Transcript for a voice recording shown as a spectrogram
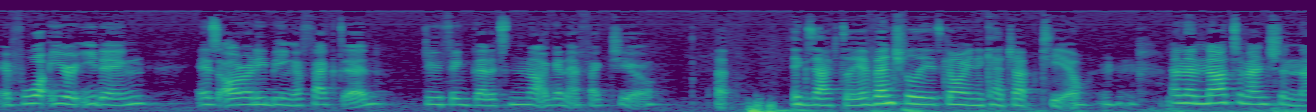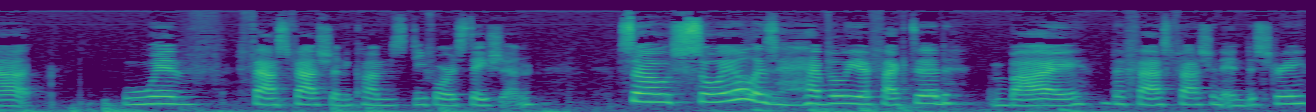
If what you're eating is already being affected, do you think that it's not going to affect you? Uh, exactly. Eventually, it's going to catch up to you. Mm-hmm. And then, not to mention that with fast fashion comes deforestation. So, soil is heavily affected by the fast fashion industry.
